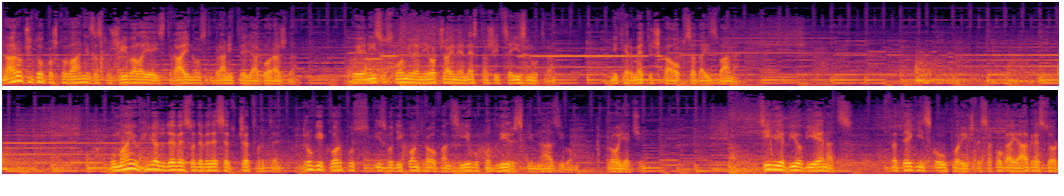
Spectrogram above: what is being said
Naročito poštovanje zasluživala je i strajnost branitelja Goražda, koje nisu slomile ni očajne nestašice iznutra, ni hermetička opsada izvana. U maju 1994. drugi korpus izvodi kontraofanzivu pod lirskim nazivom Proljeće. Cilj je bio vijenac, strategijsko uporište sa koga je agresor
